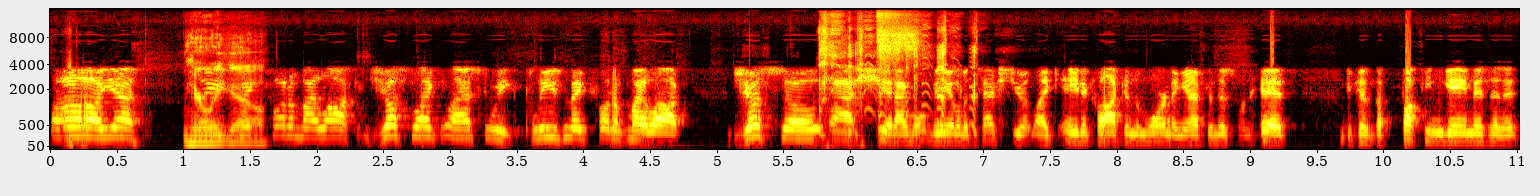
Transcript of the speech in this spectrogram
Oh yes. Here we go. Make fun of my lock, just like last week. Please make fun of my lock, just so ah shit I won't be able to text you at like eight o'clock in the morning after this one hits because the fucking game isn't at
